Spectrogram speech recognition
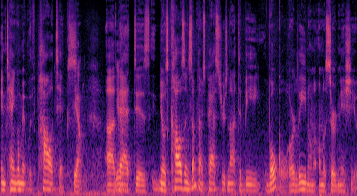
entanglement with politics. Yeah. Uh, Yeah. That is, you know, is causing sometimes pastors not to be vocal or lead on a, on a certain issue.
